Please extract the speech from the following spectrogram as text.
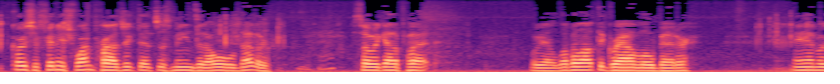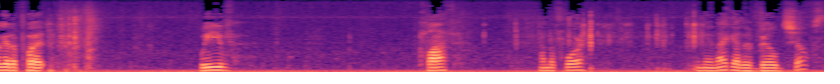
Of course, you finish one project, that just means a whole another. Mm-hmm. So we got to put, we got to level out the ground a little better, and we're going to put weave cloth on the floor, and then I got to build shelves.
